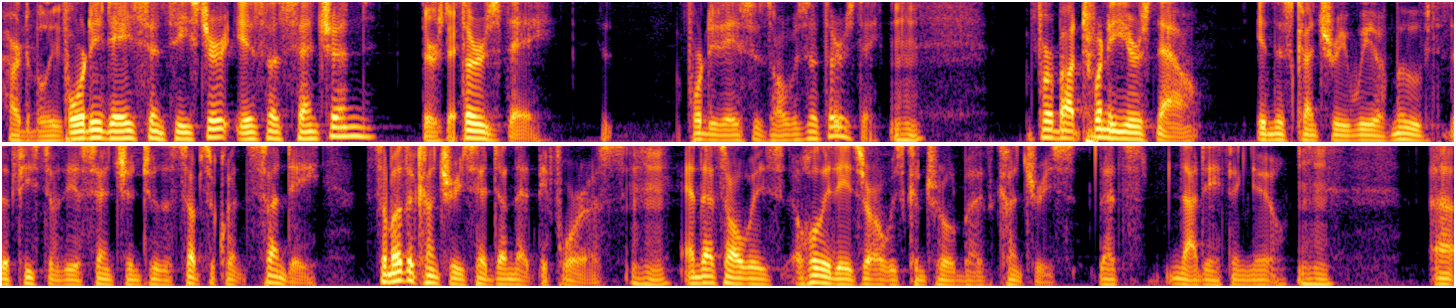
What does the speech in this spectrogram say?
Hard to believe. 40 days since Easter is Ascension Thursday. Thursday. 40 days is always a Thursday. Mhm. For about 20 years now, in this country, we have moved the Feast of the Ascension to the subsequent Sunday Some other countries had done that before us, and that's always holy days are always controlled by the countries. That's not anything new. Uh,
